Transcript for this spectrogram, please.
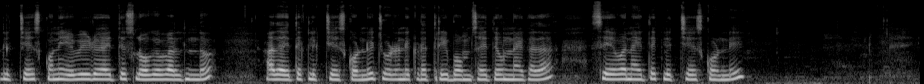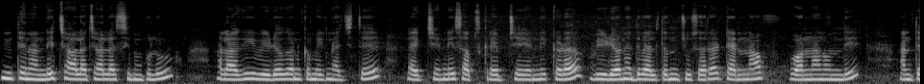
క్లిక్ చేసుకొని ఏ వీడియో అయితే స్లోగా వెళ్తుందో అదైతే క్లిక్ చేసుకోండి. చూడండి ఇక్కడ త్రీ బొమ్స్ అయితే ఉన్నాయి కదా. సేవ్ అని అయితే క్లిక్ చేసుకోండి. ఇంతేనండి. చాలా చాలా సింపుల్. అలాగే ఈ వీడియో కనుక మీకు నచ్చితే లైక్ చేయండి సబ్స్క్రైబ్ చేయండి. ఇక్కడ వీడియో అనేది వెళ్తుంది చూసారా? టెన్ ఆఫ్ వన్ అని ఉంది. అంతే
